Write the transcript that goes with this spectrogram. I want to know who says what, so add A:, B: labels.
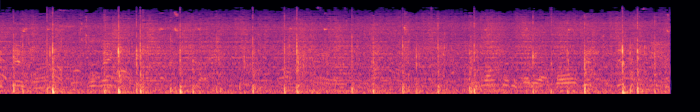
A: Exhibit 2.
